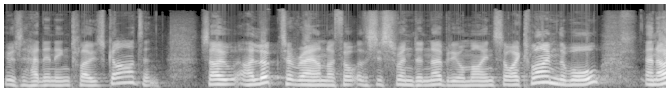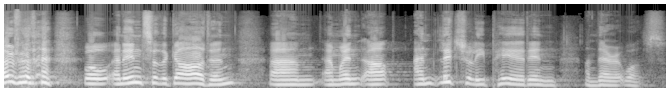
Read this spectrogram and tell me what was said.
It was, had an enclosed garden. So I looked around, I thought, well, this is Swindon, nobody will mind. So I climbed the wall and over the well and into the garden um, and went up and literally peered in, and there it was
